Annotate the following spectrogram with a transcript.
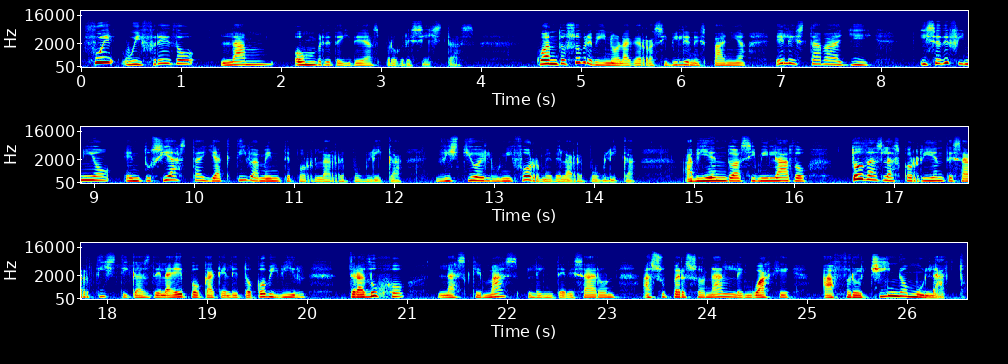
Fue Wilfredo Lam hombre de ideas progresistas. Cuando sobrevino la guerra civil en España, él estaba allí y se definió entusiasta y activamente por la República. Vistió el uniforme de la República. Habiendo asimilado todas las corrientes artísticas de la época que le tocó vivir, tradujo las que más le interesaron a su personal lenguaje afrochino mulato.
